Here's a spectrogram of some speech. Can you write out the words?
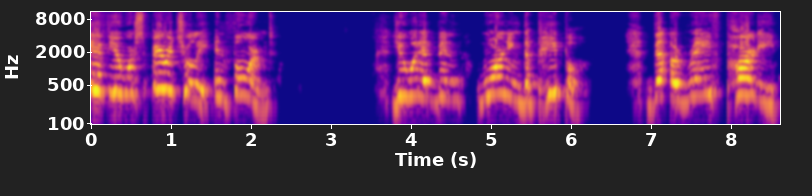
If you were spiritually informed, you would have been warning the people that a rave party,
